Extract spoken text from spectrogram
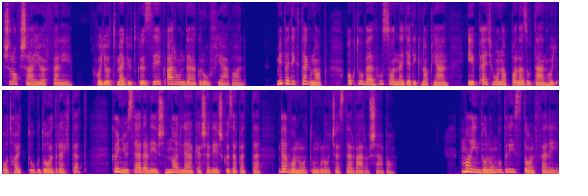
Shropshire felé, hogy ott megütközzék Arundel grófjával. Mi pedig tegnap, október 24. napján, épp egy hónappal azután, hogy otthagytuk Doldrechtet, könnyű szerelés, nagy lelkesedés közepette bevonultunk Gloucester városába. Ma indulunk Bristol felé,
